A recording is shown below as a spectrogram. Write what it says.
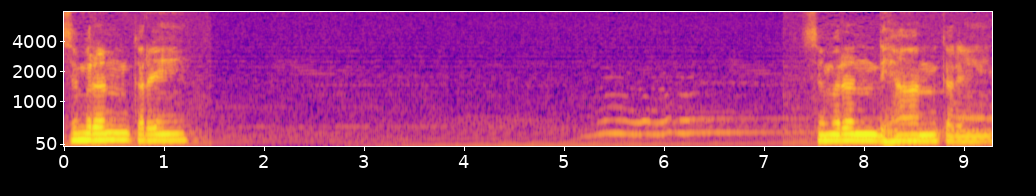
सिमरन करें। सिमरन ध्यान करें।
